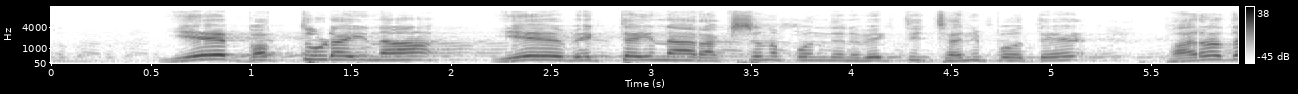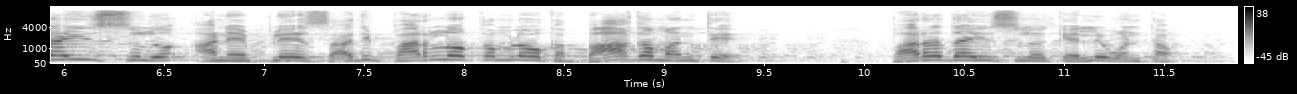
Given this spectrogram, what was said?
ఏ భక్తుడైనా ఏ వ్యక్తి అయినా రక్షణ పొందిన వ్యక్తి చనిపోతే పరదైసులు అనే ప్లేస్ అది పరలోకంలో ఒక భాగం అంతే. పరదైసులోకి వెళ్ళి ఉంటాం.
